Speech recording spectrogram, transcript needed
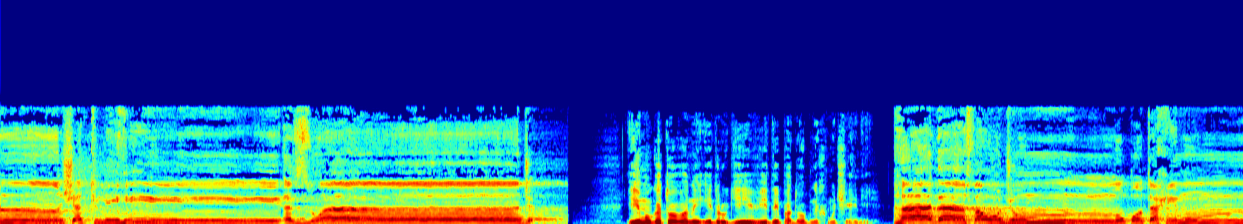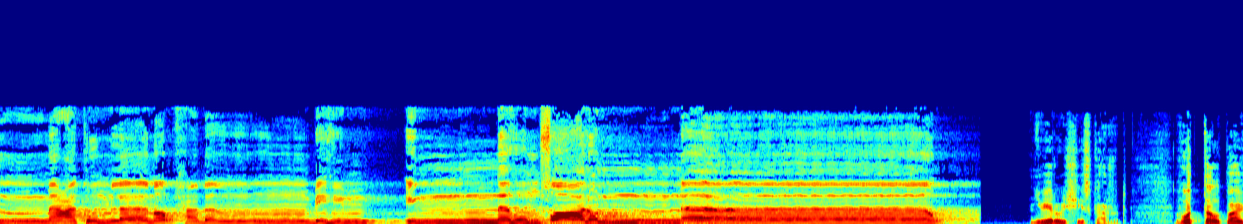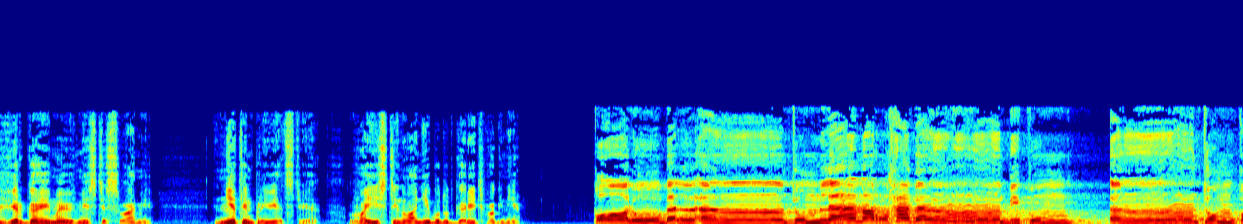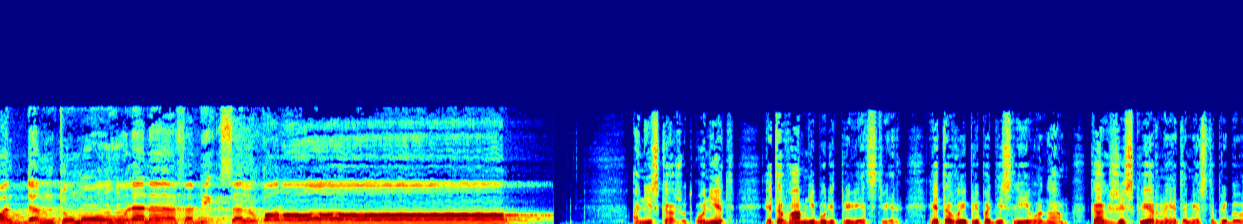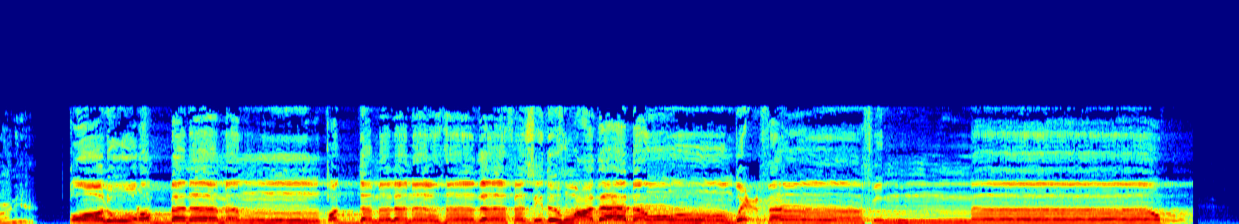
شكله ازواج Им уготованы и другие виды подобных мучений. هذا فوج مقتحم معكم لا مرحبا بهم انهم صالوا النار Неверующие скажут, вот толпа, ввергаемая вместе с вами. Нет им приветствия. Воистину они будут гореть в огне. قالوا بل انتم لا مرحبا بكم انتم قدمتموه لنا فبئس القرار Они скажут, о нет, это вам не будет приветствия. Это вы преподнесли его нам. Как же скверно это место пребывания. قالوا ربنا من قدم لنا هذا فزده عذابا ضعفا في النار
